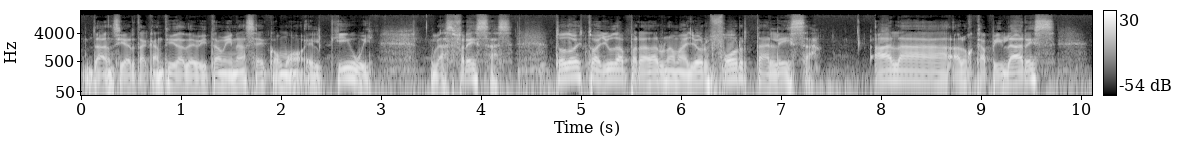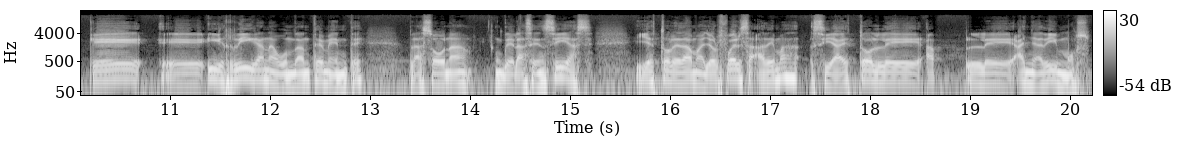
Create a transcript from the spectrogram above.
dan cierta cantidad de vitamina C, como el kiwi, las fresas. Todo esto ayuda para dar una mayor fortaleza a, la, a los capilares que eh, irrigan abundantemente la zona de las encías y esto le da mayor fuerza. Además, si a esto le, le añadimos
